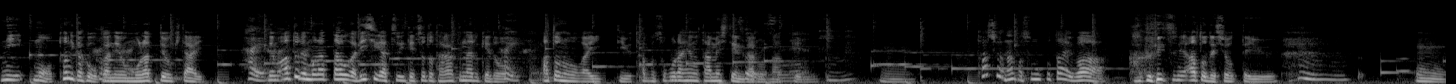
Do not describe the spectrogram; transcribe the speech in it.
に、もうとにかくお金をもらっておきたい。はいはい。でも後でもらった方が利子がついてちょっと高くなるけど、はいはい後の方がいいっていう、多分そこら辺を試してんだろうなっていう。そですねうん。確かなんかその答えは、確実に後でしょっていう、うんうん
